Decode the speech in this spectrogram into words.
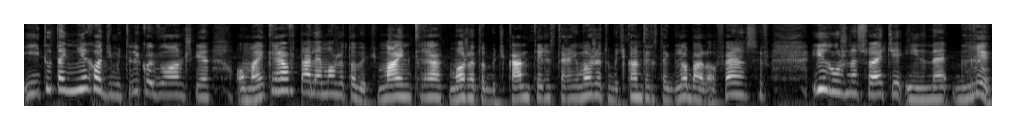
I tutaj nie chodzi mi tylko i wyłącznie o Minecraft, ale może to być Minecraft, może to być Counter-Strike, może to być Counter-Strike Global Offensive i różne, słuchajcie, inne gry.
